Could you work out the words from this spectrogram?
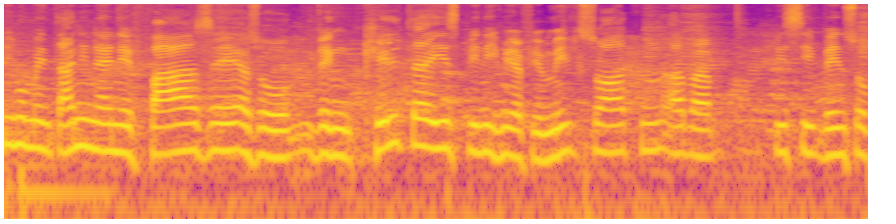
Bin momentan in einer Phase, also wenn kälter ist, bin ich mehr für Milchsorten, aber bisschen, wenn so,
